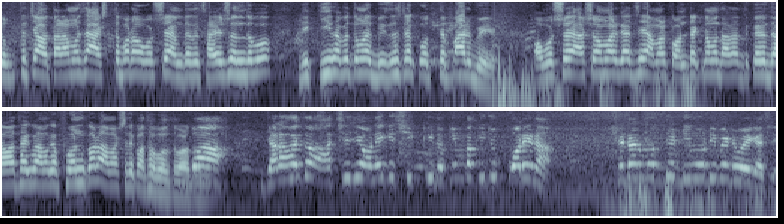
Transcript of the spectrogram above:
করতে চাও, তারা মাঝে আসতে পারো অবশ্যই, আমি তাদের সাজেশন দেবো যে কীভাবে তোমরা বিজনেসটা করতে পারবে। অবশ্যই আসো আমার কাছে, আমার কন্ট্যাক্ট নাম্বার দাদার কাছে দেওয়া থাকবে, আমাকে ফোন করো, আমার সাথে কথা বলতে পারো যারা হয়তো আছে যে অনেকে শিক্ষিত কিংবা কিছু করে না সেটার মধ্যে ডিমোটিভেট হয়ে গেছে।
